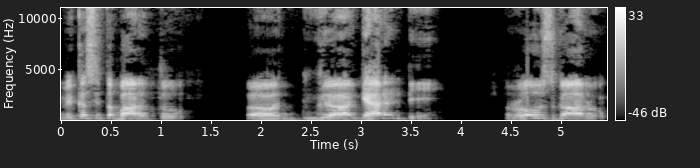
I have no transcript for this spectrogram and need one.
వికసిత భారత్ గ్యారంటీ రోజ్గారు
